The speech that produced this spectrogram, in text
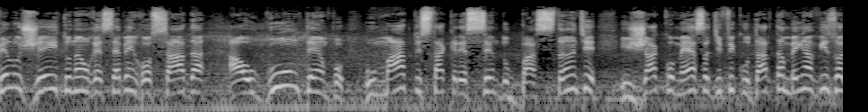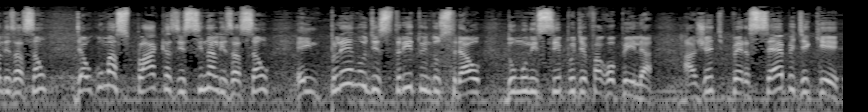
pelo jeito não recebem roçada há algum tempo. O mato está crescendo bastante e já começa a dificultar também a visualização de algumas placas de sinalização em pleno Distrito Industrial do município de Farroupilha. A gente percebe de que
